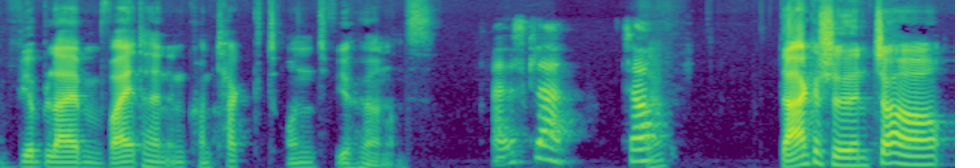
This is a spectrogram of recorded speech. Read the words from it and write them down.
wir bleiben weiterhin in Kontakt und wir hören uns. Alles klar. Tschau. Ja. Dankeschön. Tschau.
